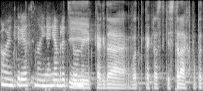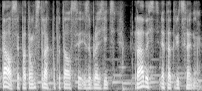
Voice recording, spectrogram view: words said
О, интересно, я не обратила И на... когда вот как раз-таки страх попытался, потом страх попытался изобразить радость, это отрицание.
